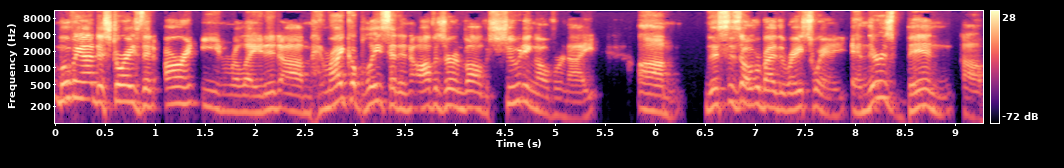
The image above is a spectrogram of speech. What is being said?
moving on to stories that aren't Ian related. Um, Henrico Police had an officer involved shooting overnight. Um, this is over by the raceway, and there's been a,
